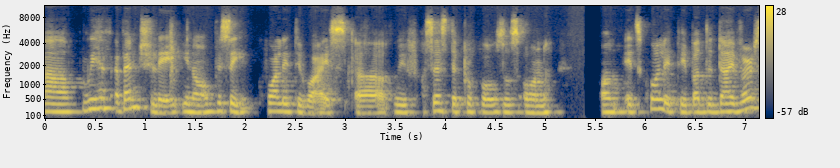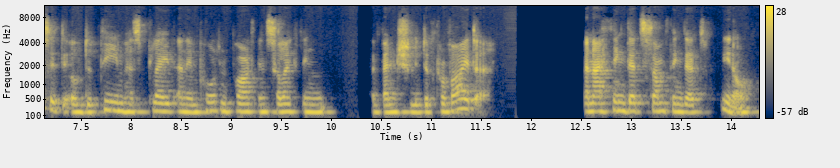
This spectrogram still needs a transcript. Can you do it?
uh, we have eventually, you know, obviously quality-wise, uh, we've assessed the proposals on on its quality, but the diversity of the team has played an important part in selecting eventually the provider. And I think that's something that you know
